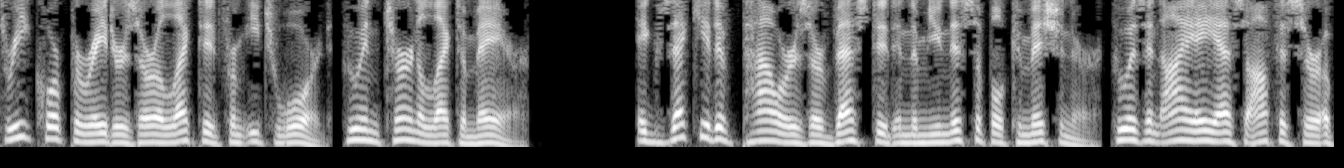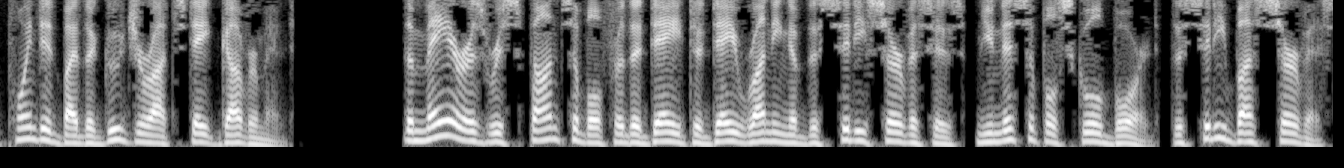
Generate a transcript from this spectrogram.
3 corporators are elected from each ward, who in turn elect a mayor. Executive powers are vested in the municipal commissioner, who is an IAS officer appointed by the Gujarat state government. The mayor is responsible for the day-to-day -day running of the city services, municipal school board, the city bus service,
